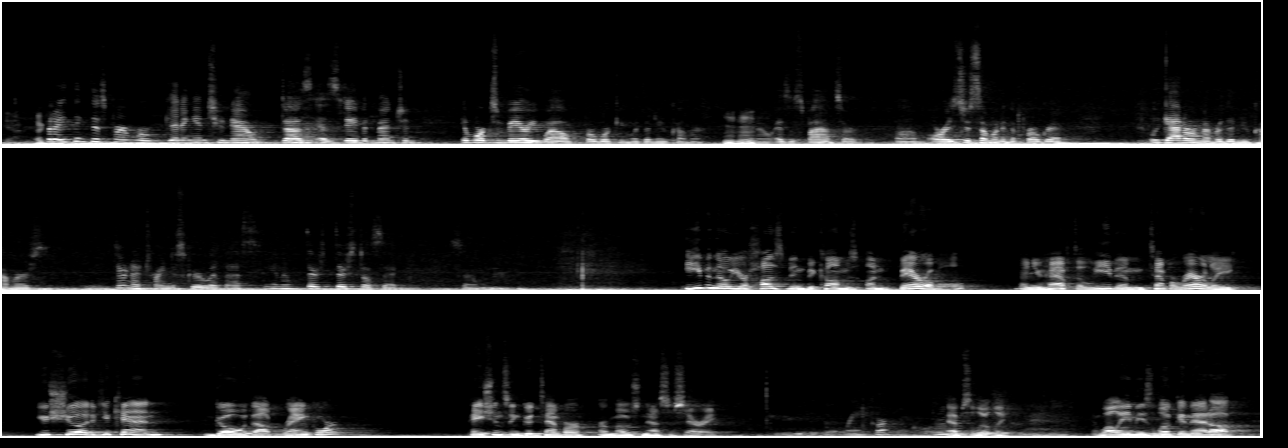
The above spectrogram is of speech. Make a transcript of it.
Yeah. But I think this part we're getting into now does, as David mentioned, it works very well for working with a newcomer, you know, as a sponsor, um, or as just someone in the program. We gotta remember the newcomers, they're not trying to screw with us, you know, they're, they're still sick, so. even though your husband becomes unbearable and you have to leave him temporarily, you should, if you can, go without rancor. Patience and good temper are most necessary. Rancor? Mm-hmm. Absolutely. And while Amy's looking that up,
